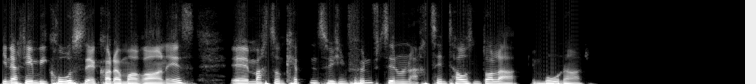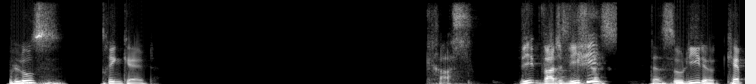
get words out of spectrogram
Je nachdem, wie groß der Katamaran ist, äh, macht so ein Captain zwischen 15.000 und 18.000 Dollar im Monat. Plus Trinkgeld. Krass. Wie, warte, wie viel? Das, das ist solide. Cap,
